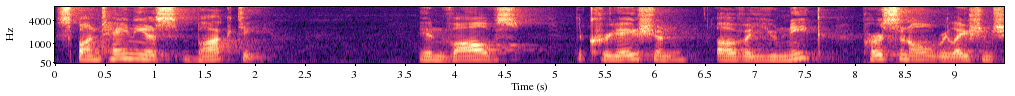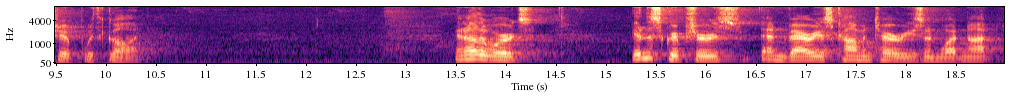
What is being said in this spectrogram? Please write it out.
Spontaneous bhakti involves the creation of a unique personal relationship with God. In other words, in the scriptures and various commentaries and whatnot,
